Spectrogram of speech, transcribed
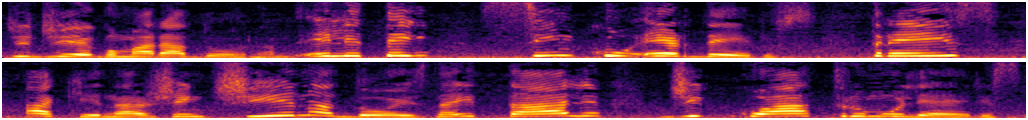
de Diego Maradona. Ele tem cinco herdeiros, três aqui na Argentina, dois na Itália, de quatro mulheres.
